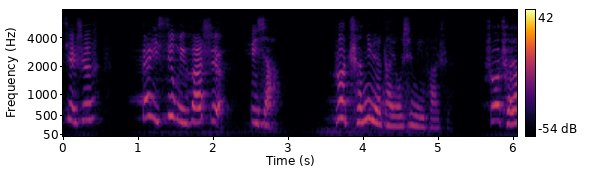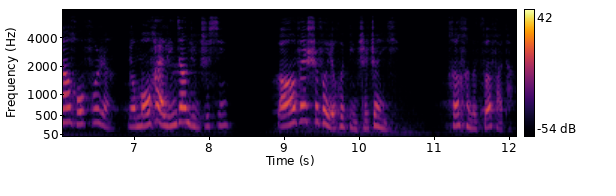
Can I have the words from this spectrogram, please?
妾身敢以性命发誓。陛下，若臣女也敢用性命发誓，说陈阳侯夫人有谋害林将军之心，老王妃是否也会秉持正义，狠狠的责罚她？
